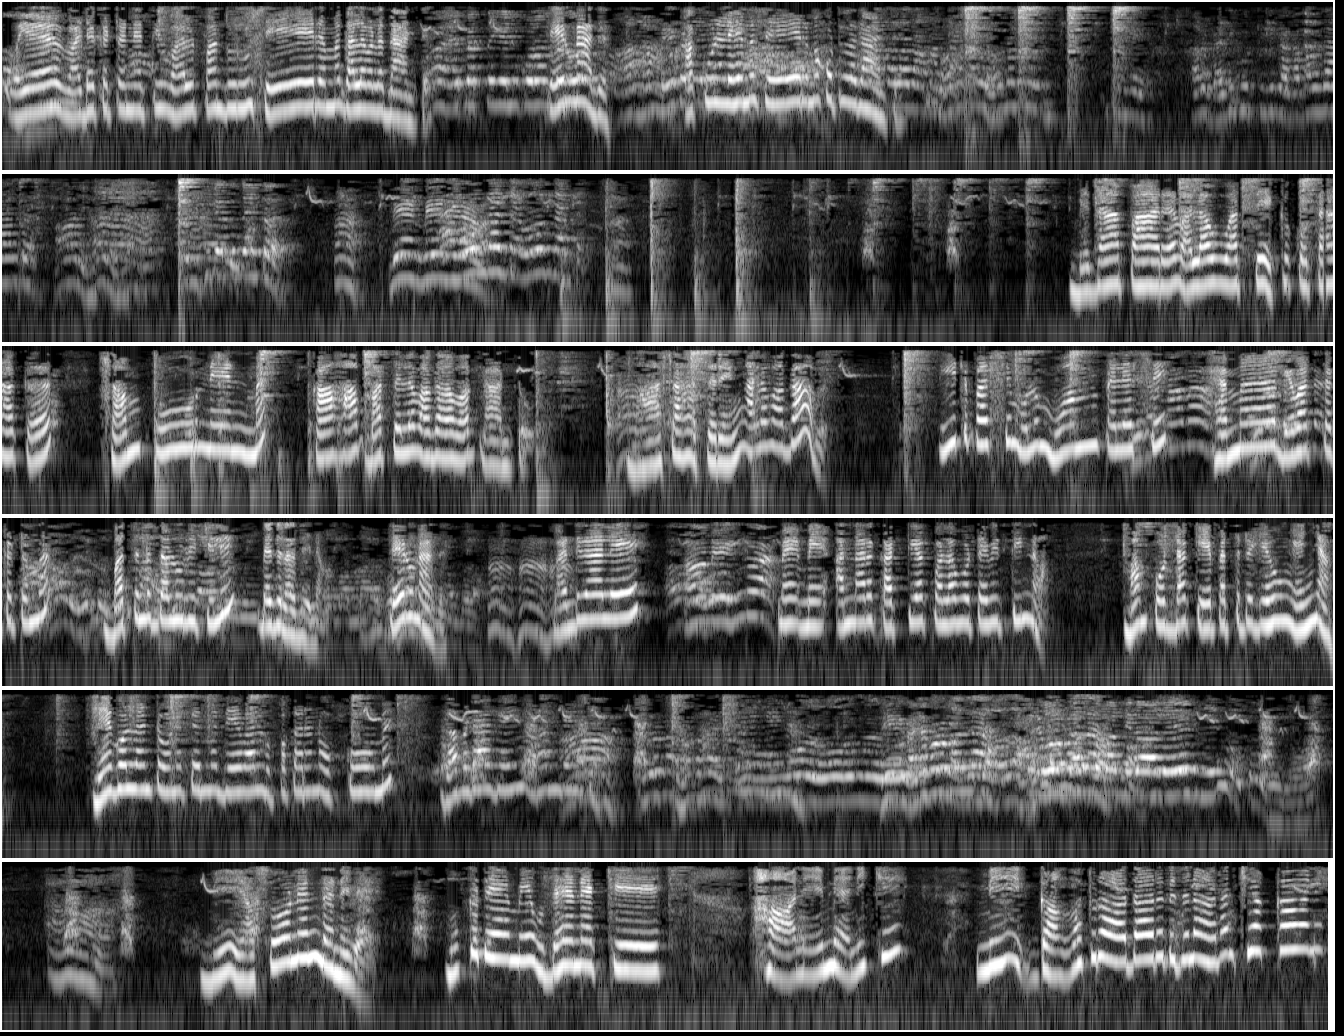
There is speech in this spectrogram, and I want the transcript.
ඔය වැඩකට නැති වල් පඳුරු සේරම ගලවලා දාන්න. තේරුණාද? අකුල් එහෙම සේරම කොටලා දාන්න. ටික කපන් ගන්නට. හරි හරි. ඉතින් දෙන්න. ආ බෙන් බෙන් ඕම් ගන්න ඕම් ගන්න. බෙදා පාර වලව්වත් එක කොටහක සම්පූර්ණයෙන්ම කහ බතල වගාවක් දාන්න මාස හතරෙන් අල වගාව. ඊට පස්සේ මුළු මුවන් පැලැස්සේ හැම ගෙවත්තකටම බතල දලුරි කිලි බෙදලා දෙනවා. තේරුණාද? වන්දිනාලේ ආ මේ ඉන්නවා. මේ මේ අන්න අර කට්ටියක් වලව්වට ඇවිත් ඉන්නවා. මම පොඩ්ඩක් ඒ පැත්තට ගෙහුම් එන්නම්. මේගොල්ලන්ට ඕන කරන දේවල් උපකරණ ඔක්කොම ගබඩා ගෙයින් අරන් දෙන්න. මේ වැඩ කරගන්න. වැඩ කරගන්න. ආ මේ යසෝනෙන්ද නෙවෙයි. මොකද මේ උදැනැක්කේ හානේ මැනිකේ මේ ගම් වතුර ආධාර බෙදන ආරංචියක් ආවනේ.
